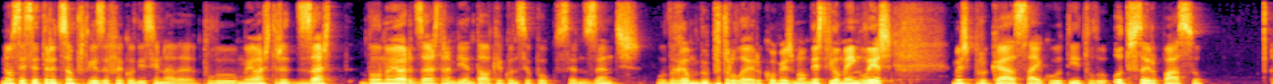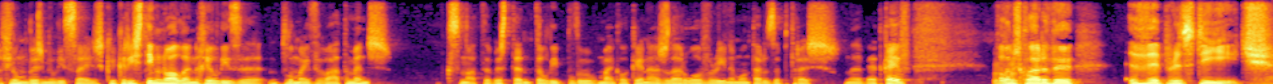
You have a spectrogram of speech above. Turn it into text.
não sei se a tradução portuguesa foi condicionada pelo maior desastre, pelo maior desastre ambiental que aconteceu poucos anos antes, o derrame do petroleiro com o mesmo nome deste filme em inglês, mas por cá sai com o título O Terceiro Passo, filme de 2006, que Cristinho Nolan realiza pelo meio de Batmans, que se nota bastante ali pelo Michael Caine a ajudar o Wolverine a montar os apetrechos na Batcave. Falamos, claro, de The Prestige.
